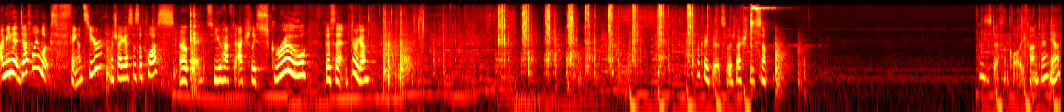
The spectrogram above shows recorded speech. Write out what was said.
I mean, it definitely looks fancier, which I guess is a plus. Okay, so you have to actually screw this in. Here we go. Okay, good. So there's actually some... This is definitely quality content, yeah.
